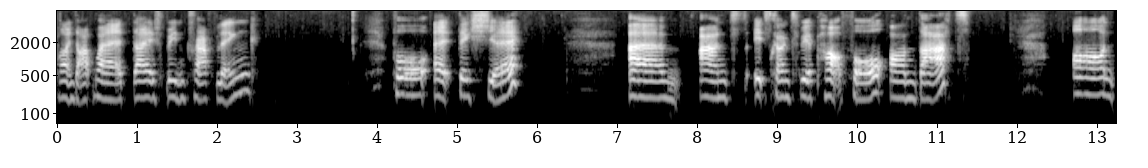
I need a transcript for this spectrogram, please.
find out where they've been travelling for uh, this year. Um, and it's going to be a part four on that. On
